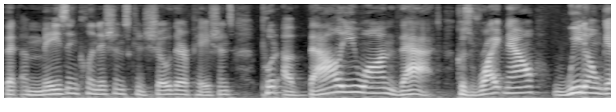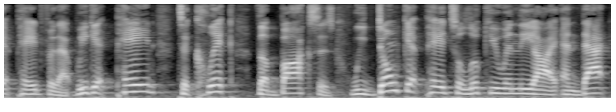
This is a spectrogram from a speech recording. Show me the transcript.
that amazing clinicians can show their patients. Put a value on that. Because right now, we don't get paid for that. We get paid to click the boxes. We don't get paid to look you in the eye. And that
